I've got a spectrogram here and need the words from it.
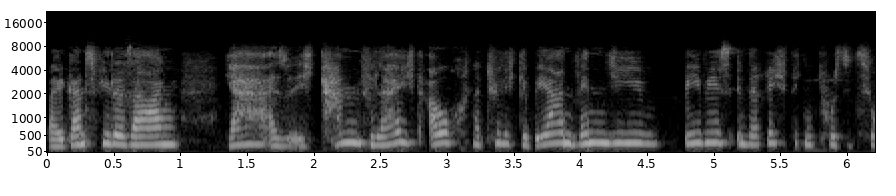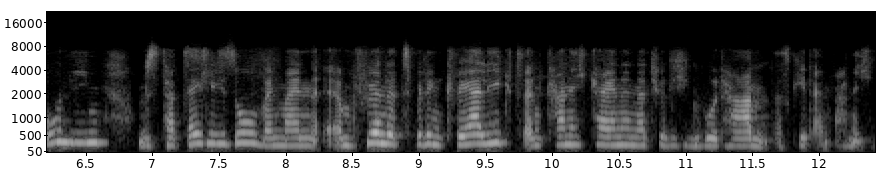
Weil ganz viele sagen, ja, also ich kann vielleicht auch natürlich gebären, wenn die Babys in der richtigen Position liegen. Und es ist tatsächlich so, wenn mein ähm, führender Zwilling quer liegt, dann kann ich keine natürliche Geburt haben. Das geht einfach nicht.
